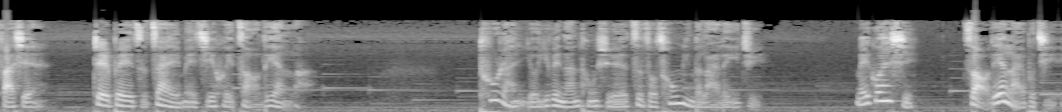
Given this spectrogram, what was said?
发现这辈子再也没机会早恋了。突然，有一位男同学自作聪明的来了一句：“没关系，早恋来不及，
